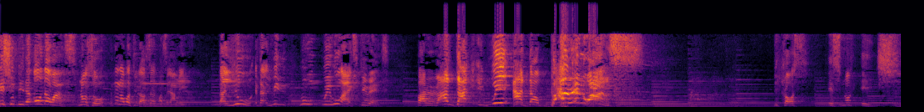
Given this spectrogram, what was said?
It should be the older ones. No, so I don't know what you have said, Pastor Yami. That you, that we, who, we who are experienced, but rather we are the barren ones. Because it's not age,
